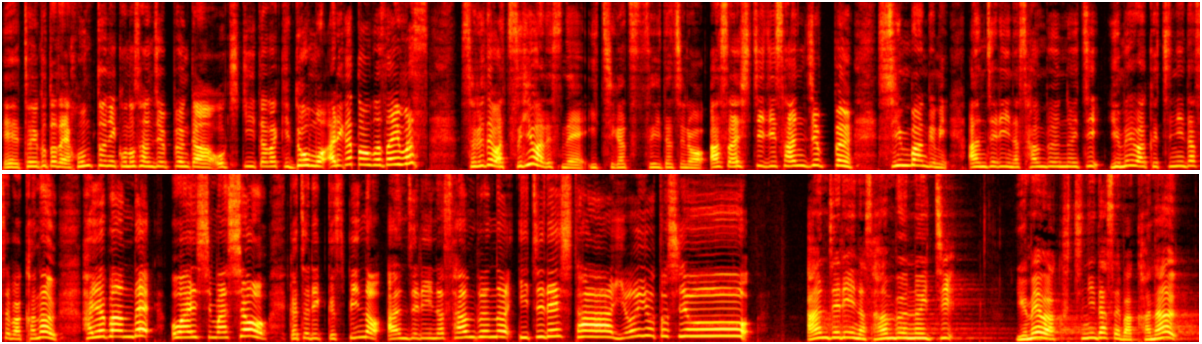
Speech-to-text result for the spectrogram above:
えー、ということで本当にこの30分間お聞きいただきどうもありがとうございます。それでは次はですね1月1日の朝7時30分新番組アンジェリーナ3分の1夢は口に出せば叶う早番でお会いしましょう。ガチャリックスピンのアンジェリーナ3分の1でした。良いお年を。アンジェリーナ3分の1夢は口に出せば叶う。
